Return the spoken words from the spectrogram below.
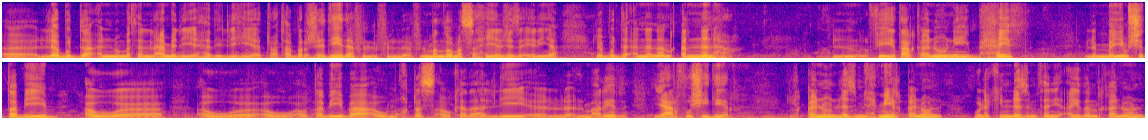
آه لابد أنه مثلا العملية هذه اللي هي تعتبر جديدة في في المنظومة الصحية الجزائرية لابد أننا نقننها في إطار قانوني بحيث لما يمشي الطبيب أو أو أو أو طبيبة أو مختص أو كذا للمريض يعرف وش يدير. القانون لازم يحميه القانون ولكن لازم ثاني أيضا القانون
